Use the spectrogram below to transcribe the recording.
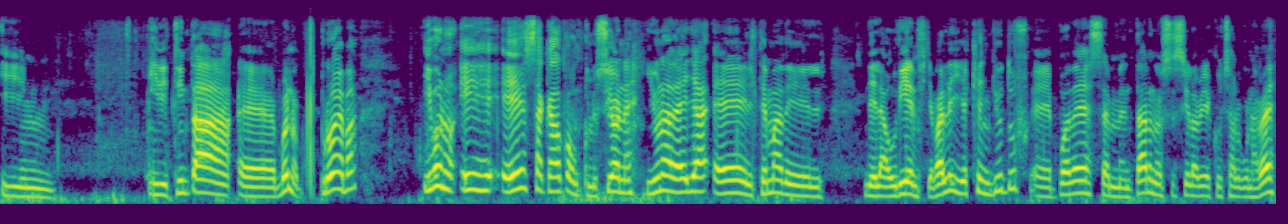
y, distintas, eh, bueno, pruebas. Y bueno, he sacado conclusiones y una de ellas es el tema del, de la audiencia, ¿vale? Y es que en YouTube eh, puedes segmentar, no sé si lo había escuchado alguna vez,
